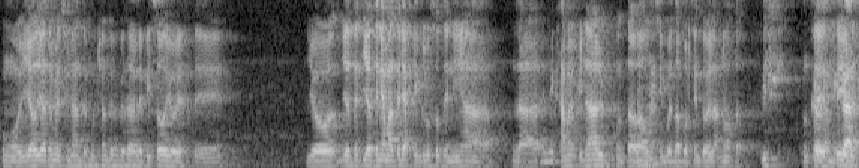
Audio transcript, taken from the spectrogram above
como yo ya te mencioné antes, mucho antes de empezar el episodio, este, yo, yo, yo tenía materias que incluso tenía el examen final contaba un 50% de la nota. Entonces, la mitad.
